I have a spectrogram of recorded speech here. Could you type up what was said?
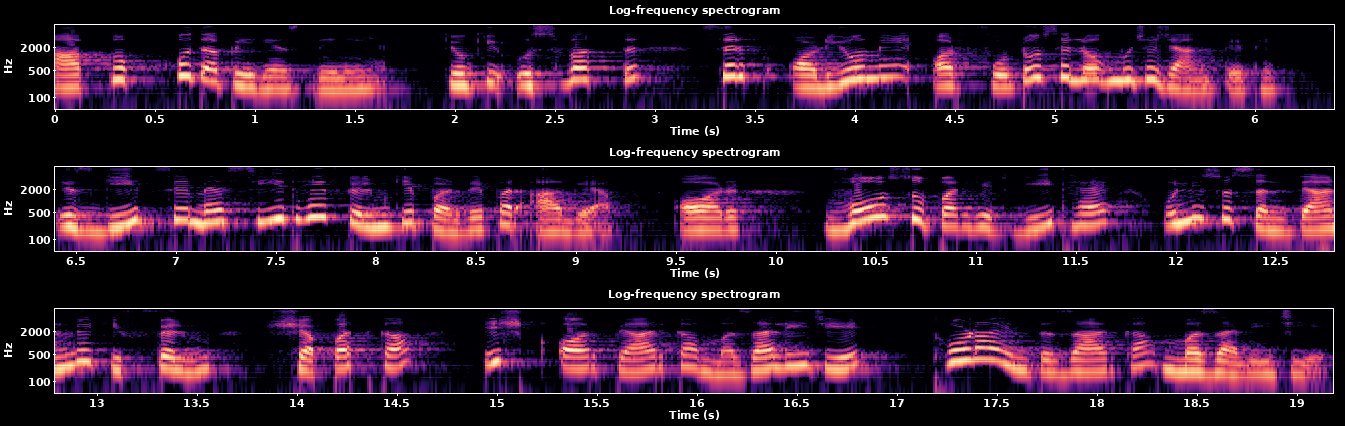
आपको खुद अपीरियंस देनी है, क्योंकि उस वक्त सिर्फ़ ऑडियो में और फ़ोटो से लोग मुझे जानते थे। इस गीत से मैं सीधे फ़िल्म के पर्दे पर आ गया और वो सुपरहिट गीत है उन्नीस की फ़िल्म शपथ का, इश्क और प्यार का मज़ा लीजिए, थोड़ा इंतज़ार का मज़ा लीजिए।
